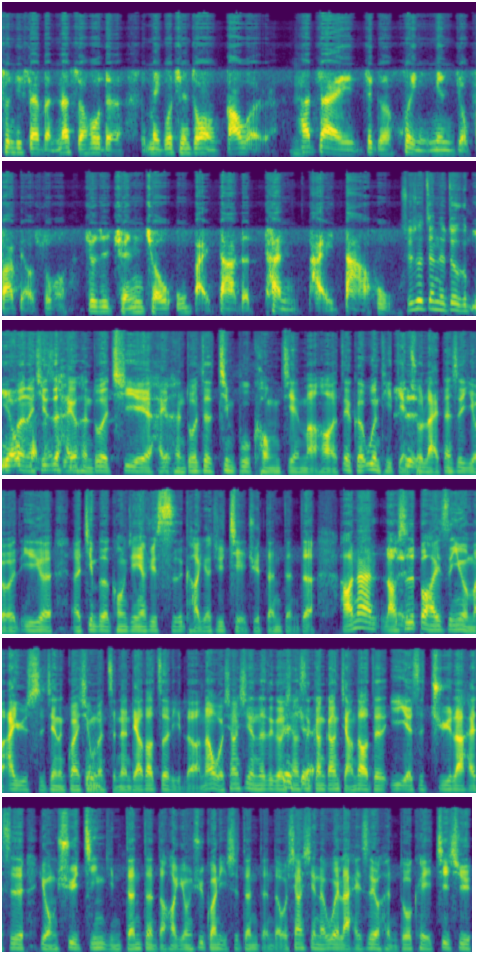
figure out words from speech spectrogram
twenty seven 那时候的美国前总统高尔，他在这个会里面有发表说，就是全球五百大的碳排大户。所以说，真的这个部分呢，其实还有很多的企业，还有很多的进步空间嘛，哈，这个问题点出来，但是有一个呃进步的空间要去思考，要去解决等等的。好，那老师不好意思，因为我们碍于时间的关系，我们只能聊到这里了。嗯、那我相信呢，这个像是刚刚讲到的 ESG 啦，还是永续经营等等的哈，永续管理师等等的，我相信呢，未来还是有很多可以继续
